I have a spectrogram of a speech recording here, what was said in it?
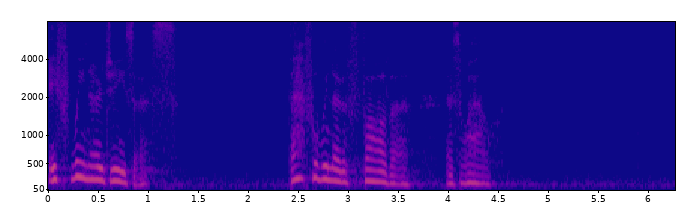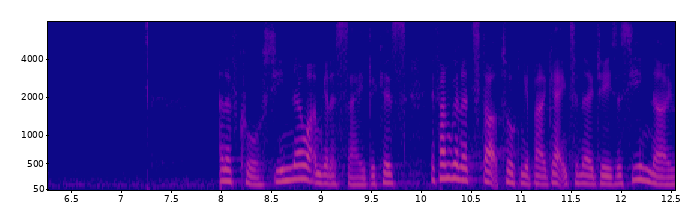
If we know Jesus, therefore we know the Father as well. And of course, you know what I'm going to say because if I'm going to start talking about getting to know Jesus, you know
